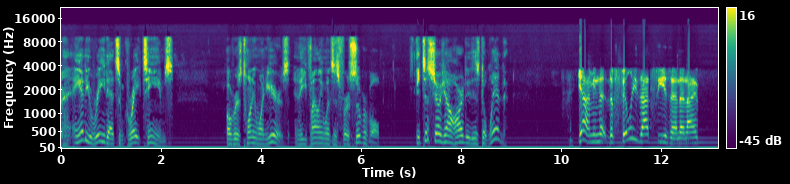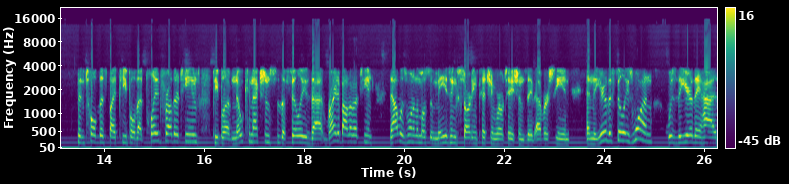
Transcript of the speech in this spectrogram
Andy Reid had some great teams over his 21 years, and he finally wins his first Super Bowl. It just shows you how hard it is to win. Yeah, I mean, the, the Phillies that season, and I've been told this by people that played for other teams, people have no connections to the Phillies that write about other teams. That was one of the most amazing starting pitching rotations they've ever seen. And the year the Phillies won was the year they had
